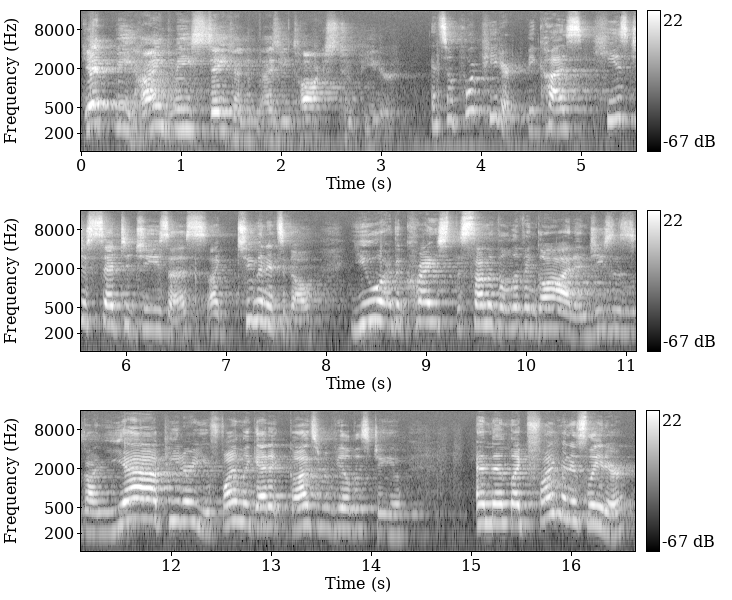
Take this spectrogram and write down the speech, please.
Get behind me, Satan, as he talks to Peter. And so poor Peter, because he's just said to Jesus, like two minutes ago, You are the Christ, the Son of the living God. And Jesus has gone, Yeah, Peter, you finally get it. God's revealed this to you. And then, like five minutes later,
